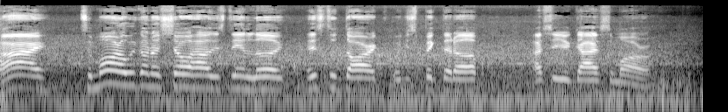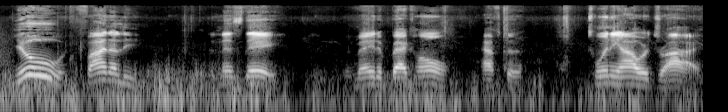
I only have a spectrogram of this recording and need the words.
All right, tomorrow we're gonna show how this thing look. It's too dark. We just picked it up. I'll see you guys tomorrow. Yo, finally, the next day, we made it back home after 20 hour drive.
